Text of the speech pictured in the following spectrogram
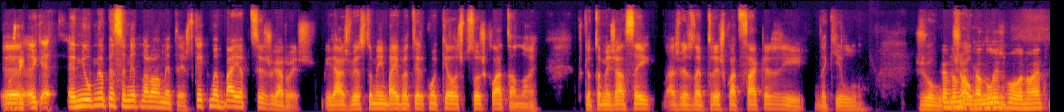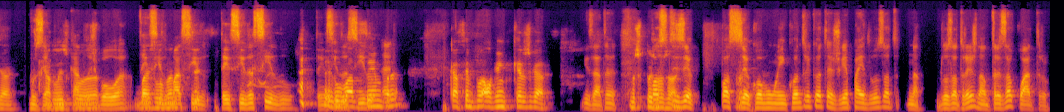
Uh, o meu pensamento normalmente é este: o que é que me vai apetecer jogar hoje? E às vezes também vai bater com aquelas pessoas que lá estão, não é? Porque eu também já sei, às vezes levo 3, 4 sacas e daquilo Jogo, no jogo, mercado de Lisboa, não é, Tiago? Por exemplo, o mercado de Lisboa, tem sido, uma assíduo, tem sido assíduo. Tem sido assíduo. Sempre, é... Porque há sempre alguém que quer jogar. Exatamente. Mas posso, dizer, posso dizer como um encontro que eu até joguei para aí duas ou, não, duas ou três, não, três ou quatro.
